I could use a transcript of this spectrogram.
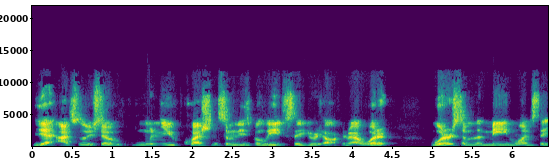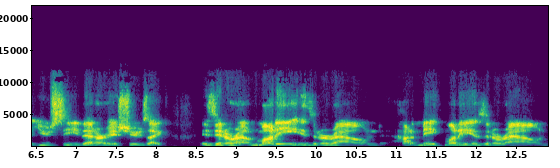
Yeah, absolutely. So when you question some of these beliefs that you were talking about, what are what are some of the main ones that you see that are issues? Like, is it around money? Is it around how to make money? Is it around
